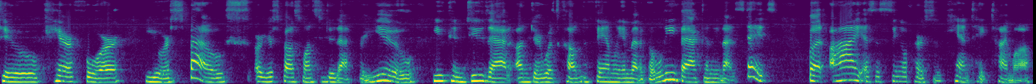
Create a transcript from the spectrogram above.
to care for your spouse, or your spouse wants to do that for you, you can do that under what's called the Family and Medical Leave Act in the United States. But I, as a single person, can't take time off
